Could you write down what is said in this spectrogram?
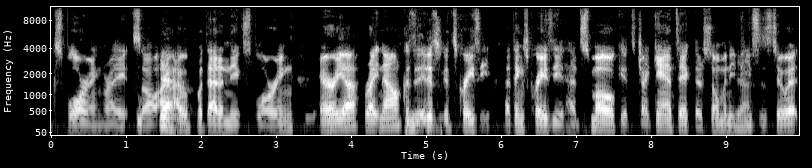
exploring, right? So yeah. I, I, would put that in the exploring area right now because it is it's crazy. That thing's crazy. It had smoke. It's gigantic. There's so many yeah. pieces to it.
